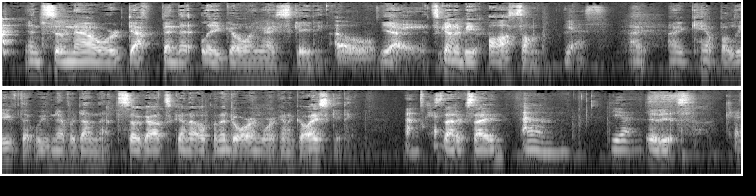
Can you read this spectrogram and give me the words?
and so now we're definitely going ice skating. Oh, Yeah, it's going to be awesome. yes. I, I can't believe that we've never done that. So God's going to open a door and we're going to go ice skating. Okay. Is that exciting? um, yes. It is. Okay.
